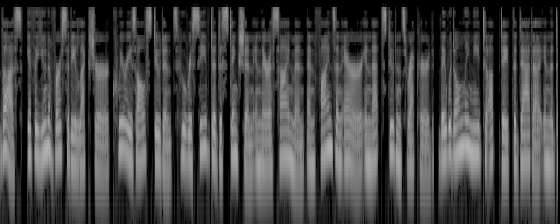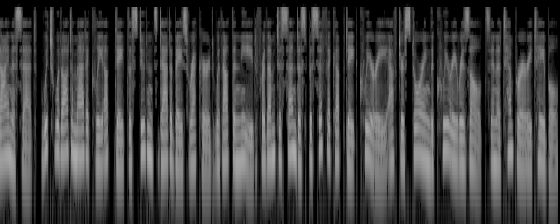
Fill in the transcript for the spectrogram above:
Thus, if a university lecturer queries all students who received a distinction in their assignment and finds an error in that student's record, they would only need to update the data in the Dynaset, which would automatically update the student's database record without the need for them to send a specific update query after storing the query results in a temporary table.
